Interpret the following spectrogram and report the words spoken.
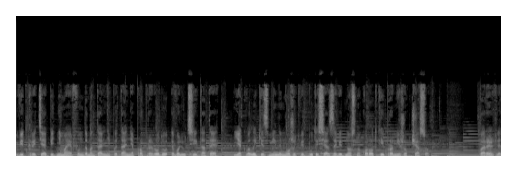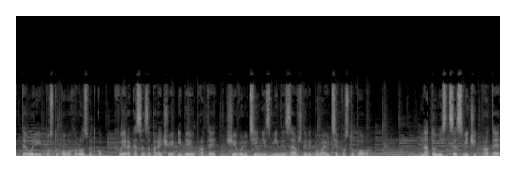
Відкриття піднімає фундаментальні питання про природу еволюції та те, як великі зміни можуть відбутися за відносно короткий проміжок часу. Перегляд теорії поступового розвитку Хвейракаса заперечує ідею про те, що еволюційні зміни завжди відбуваються поступово. Натомість це свідчить про те,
